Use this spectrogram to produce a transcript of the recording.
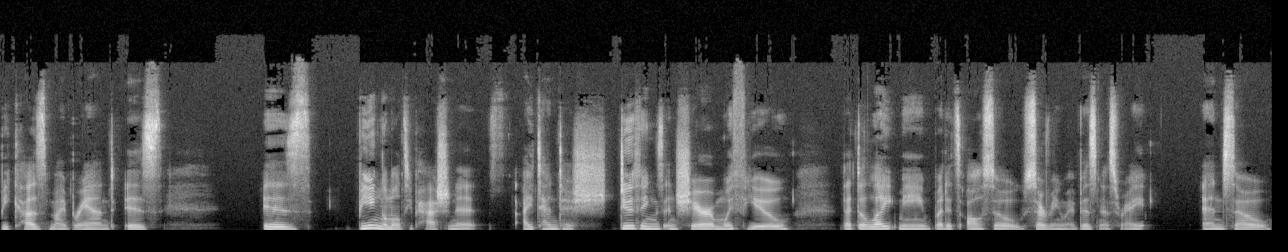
because my brand is is being a multi passionate, I tend to sh- do things and share them with you that delight me, but it's also serving my business, right? And so,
